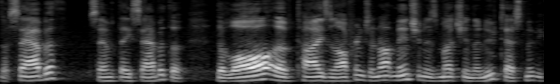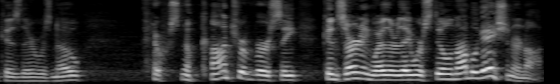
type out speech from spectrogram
The Sabbath, seventh day Sabbath, the, the law of tithes and offerings are not mentioned as much in the New Testament because there was no there was no controversy concerning whether they were still an obligation or not.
